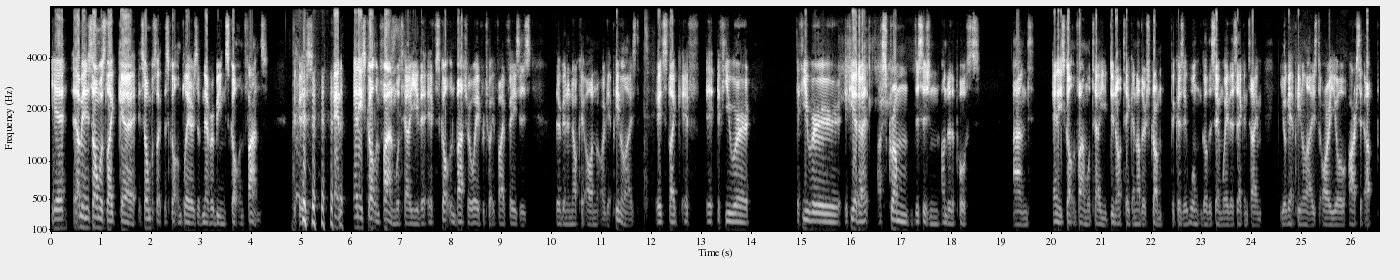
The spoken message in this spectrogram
Yeah, I mean, it's almost like uh, it's almost like the Scotland players have never been Scotland fans, because any, any Scotland fan will tell you that if Scotland batter away for 25 phases, they're going to knock it on or get penalised. It's like if if you were if you were if you had a, a scrum decision under the posts, and any Scotland fan will tell you do not take another scrum because it won't go the same way the second time. You'll get penalised or you'll arse it up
